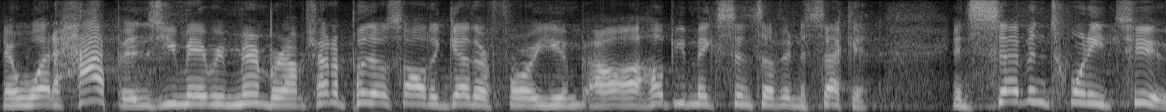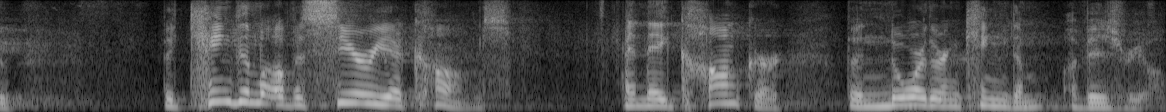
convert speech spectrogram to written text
And what happens, you may remember, I'm trying to put this all together for you. I'll help you make sense of it in a second. In 722, the kingdom of Assyria comes and they conquer the northern kingdom of Israel.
